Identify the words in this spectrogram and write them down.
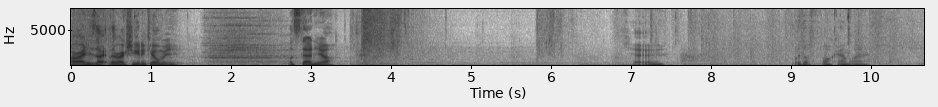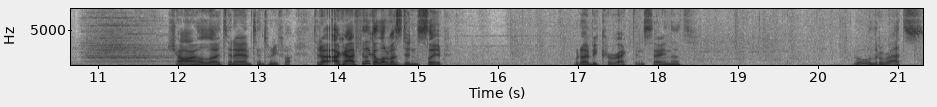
Alright, he's they're actually gonna kill me. What's down here? Okay. Where the fuck am I? Char, hello, 10 a.m., 10.25. Dude, okay, I feel like a lot of us didn't sleep. Would I be correct in saying that? Oh, little rats.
